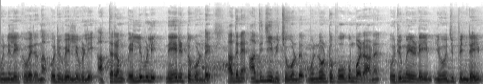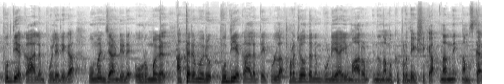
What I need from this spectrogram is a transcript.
മുന്നിലേക്ക് വരുന്ന ഒരു വെല്ലുവിളി. അത്തരം വെല്ലുവിളി നേരിട്ടുകൊണ്ട് അതിനെ അതിജീവിച്ചുകൊണ്ട് മുന്നോട്ട് പോകുമ്പോഴാണ് ഒരുമയുടെയും യോജിപ്പിന്റെയും പുതിയ കാലം പുലരുക ഉമ്മൻചാണ്ടിയുടെ ഓർമ്മകൾ. അത്തരമൊരു പുതിയ കാലത്തേക്കുള്ള പ്രചോദനം കൂടിയായി മാറും എന്ന് നമുക്ക് പ്രതീക്ഷിക്കാം. നന്ദി നമസ്കാരം.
